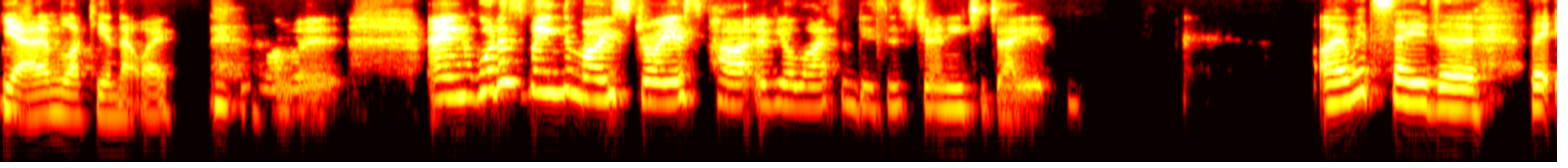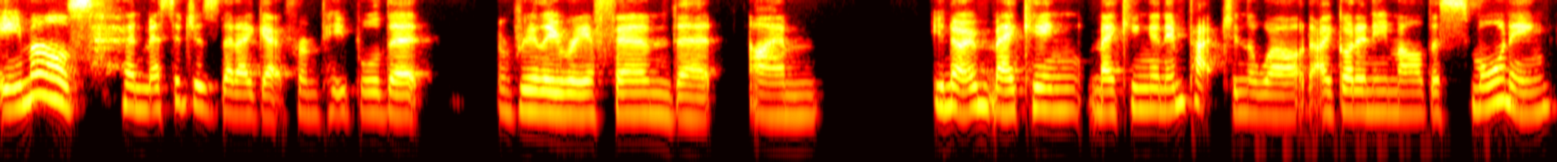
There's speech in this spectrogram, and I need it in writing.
Yeah, I'm lucky in that way. love it. And what has been the most joyous part of your life and business journey to date? I would say the the emails and messages that I get from people that really reaffirm that I'm you know making making an impact in the world. I got an email this morning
